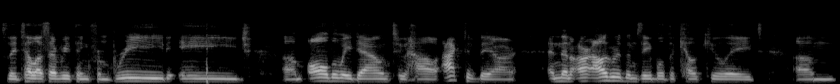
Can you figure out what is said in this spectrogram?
So they tell us everything from breed, age, um, all the way down to how active they are, and then our algorithm's able to calculate um,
